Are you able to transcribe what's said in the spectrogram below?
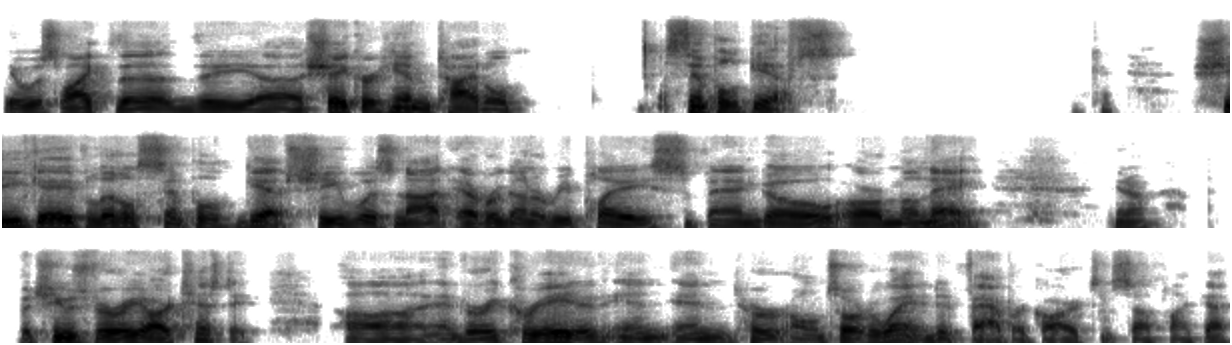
It was like the, the uh, Shaker hymn title, Simple Gifts. She gave little simple gifts. She was not ever going to replace Van Gogh or Monet, you know, but she was very artistic uh, and very creative in in her own sort of way and did fabric arts and stuff like that.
